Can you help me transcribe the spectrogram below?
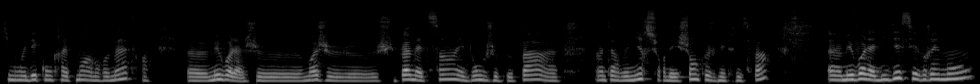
qui m'ont aidée concrètement à me remettre, mais voilà, je moi je je suis pas médecin et donc je peux pas, intervenir sur des champs que je maîtrise pas. Heu, mais voilà, l'idée c'est vraiment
